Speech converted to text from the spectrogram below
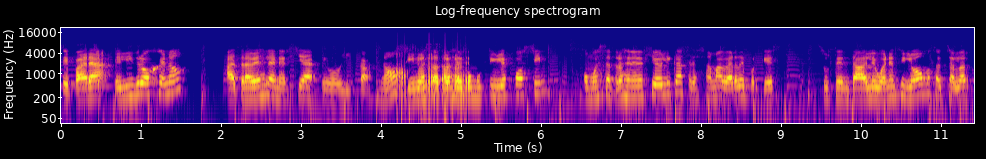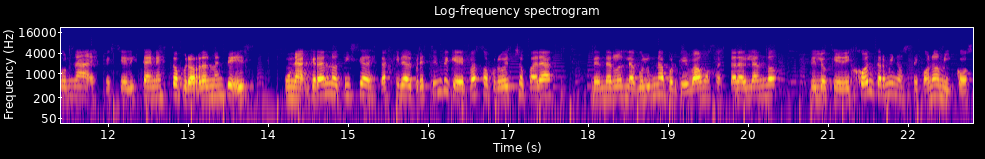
separa el hidrógeno a través de la energía eólica, ¿no? Si no es a través de combustible fósil, como es a través de energía eólica, se le llama verde porque es sustentable. Bueno, en fin, lo vamos a charlar con una especialista en esto, pero realmente es una gran noticia de esta gira del presidente que de paso aprovecho para venderles la columna porque vamos a estar hablando de lo que dejó en términos económicos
